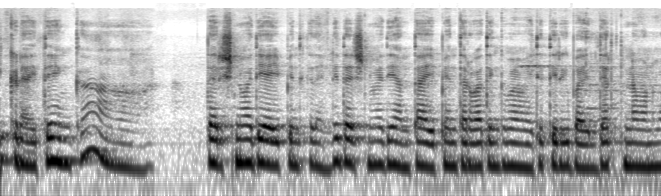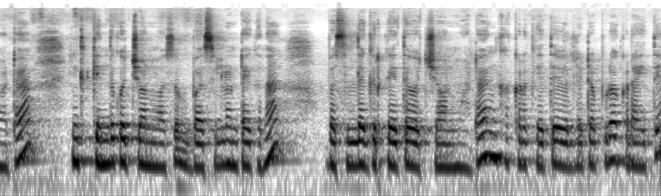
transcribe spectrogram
ఇక్కడైతే ఇంకా దర్శనం అది అయిపోయింది కదండి. దర్శనం అది అంతా అయిపోయిన తర్వాత ఇంకా మేమైతే తిరిగి బయలుదేరుతున్నాం అనమాట ఇంకా కిందకు వచ్చాం బస్సులు ఉంటాయి కదా బస్సుల దగ్గరికి అయితే వచ్చాం అనమాట. ఇంకా అక్కడికైతే వెళ్ళేటప్పుడు అక్కడ అయితే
